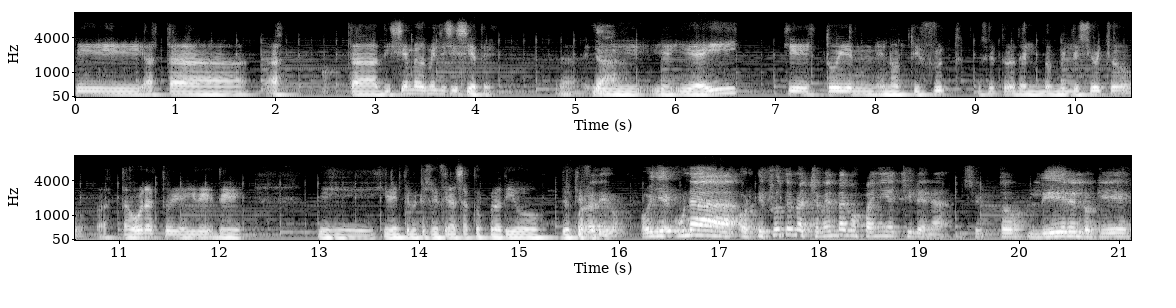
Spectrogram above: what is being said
y hasta, hasta diciembre de 2017. Y, y, de ahí que estoy en, en Hortifruit, ¿no es cierto? Desde el 2018 hasta ahora estoy ahí de gerente de administración de finanzas corporativo de Corporativo. Oye, una Hortifruti es una tremenda compañía chilena, cierto? Líder en lo que es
